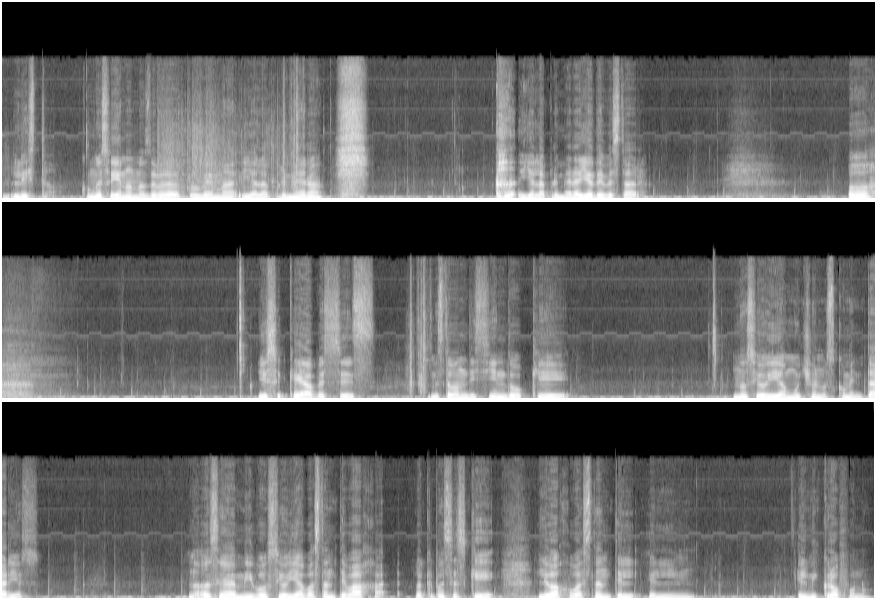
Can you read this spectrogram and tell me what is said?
Listo. Con eso ya no nos debe dar problema y a la primera... y a la primera ya debe estar. Ah. yo sé que a veces me estaban diciendo que no se oía mucho en los comentarios. No, o sea, mi voz se oía bastante baja. Lo que pasa es que le bajo bastante el, el, el micrófono.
